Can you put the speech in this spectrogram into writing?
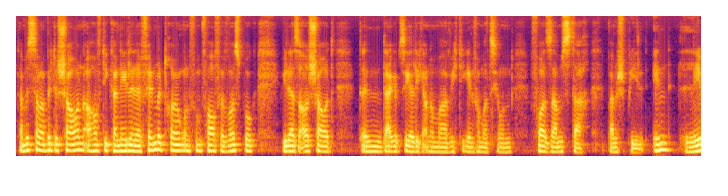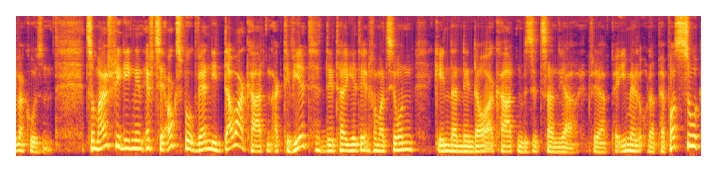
Da müsst ihr mal bitte schauen, auch auf die Kanäle der Fanbetreuung und vom VfL Wolfsburg, wie das ausschaut. Denn da gibt es sicherlich auch nochmal wichtige Informationen vor Samstag beim Spiel in Leverkusen. Zum Beispiel gegen den FC Augsburg werden die Dauerkarten aktiviert. Detaillierte Informationen gehen dann den Dauerkartenbesitzern ja entweder per E-Mail oder per Post zu.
